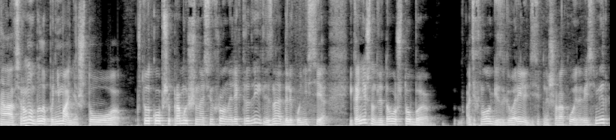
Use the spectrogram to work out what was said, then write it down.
а, все равно было понимание, что что такое общепромышленный асинхронный электродвигатель, знают далеко не все. И, конечно, для того, чтобы о технологии заговорили действительно широко и на весь мир,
